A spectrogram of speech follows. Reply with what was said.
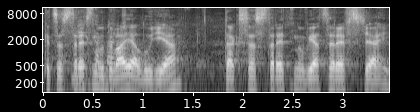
keď sa stretnú dvaja ľudia, tak sa stretnú viaceré vzťahy.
